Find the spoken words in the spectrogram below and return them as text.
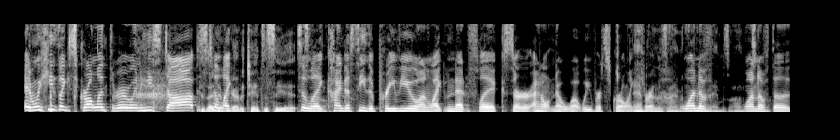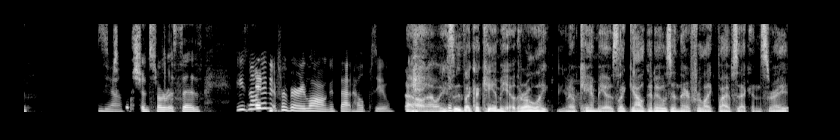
and when he's like scrolling through, and he stops because I to never like got a chance to see it. to so. like kind of see the preview on like Netflix or I don't know what we were scrolling Am- it through. was Am- One of Amazon, one so. of the Yeah. subscription services. He's not in it for very long, if that helps you. No, no, he's, he's like a cameo. They're all like you know cameos. Like Gal Gadot's in there for like five seconds, right?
